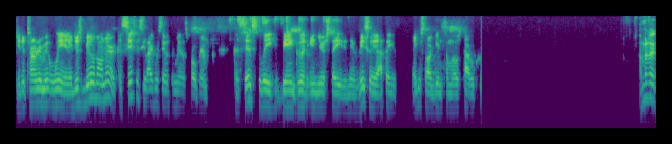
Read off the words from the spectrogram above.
get a tournament win, and just build on there. Consistency, like we said with the men's program, consistently being good in your state, and then eventually, I think they can start getting some of those top recruits. I'm gonna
